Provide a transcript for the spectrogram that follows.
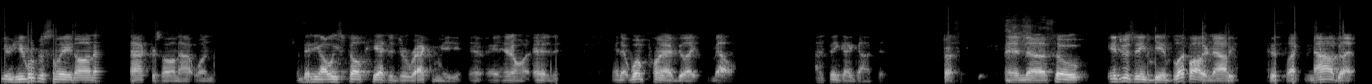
you know, he worked with so many non actors on that one that he always felt he had to direct me, you know, and and at one point I'd be like, Mel, I think I got this. Trust me. And uh, so interesting to be in Blood Father now because like now I'll be like,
